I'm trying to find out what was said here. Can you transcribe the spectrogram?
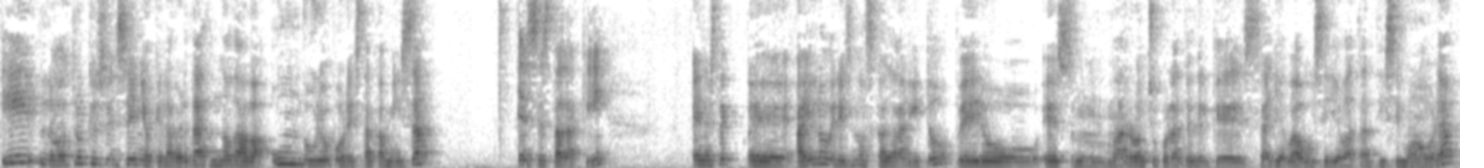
Y lo otro que os enseño, que la verdad no daba un duro por esta camisa, es esta de aquí. En este, eh, ahí lo veréis más clarito, pero es marrón chocolate del que se ha llevado y se lleva tantísimo ahora.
